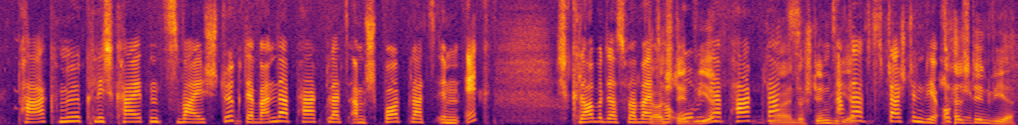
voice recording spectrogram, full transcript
Parkmöglichkeiten, zwei Stück. Der Wanderparkplatz am Sportplatz im Eck. Ich glaube, das war weiter stehen oben wir? der Parkplatz. Nein, da stehen wir. Ach, da, da stehen wir. Okay. Da stehen wir.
